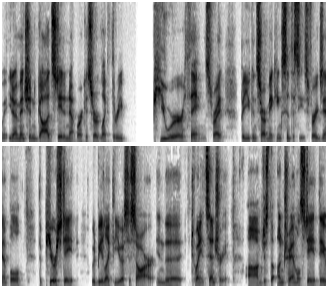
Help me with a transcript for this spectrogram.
you know, I mentioned God, state, and network is sort of like three pure things, right? But you can start making syntheses. For example, the pure state would be like the USSR in the 20th century. Um, just the untrammeled state. They,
